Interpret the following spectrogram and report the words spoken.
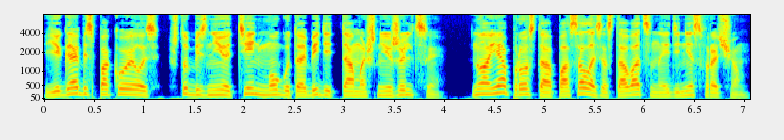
Яга беспокоилась, что без нее тень могут обидеть тамошние жильцы. Ну а я просто опасалась оставаться наедине с врачом.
